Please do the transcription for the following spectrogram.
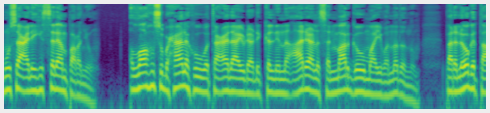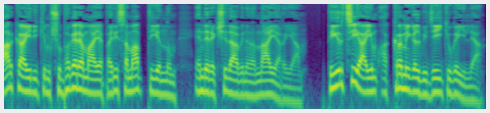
മൂസ അലിഹിസ്സലാം പറഞ്ഞു അള്ളാഹു സുബഹാനഹൂവ ചായാലായുടെ അടുക്കൽ നിന്ന് ആരാണ് സന്മാർഗവുമായി വന്നതെന്നും പരലോകത്താർക്കായിരിക്കും ശുഭകരമായ പരിസമാപ്തിയെന്നും എന്റെ രക്ഷിതാവിന് നന്നായി അറിയാം. തീർച്ചയായും അക്രമികൾ വിജയിക്കുകയില്ല.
